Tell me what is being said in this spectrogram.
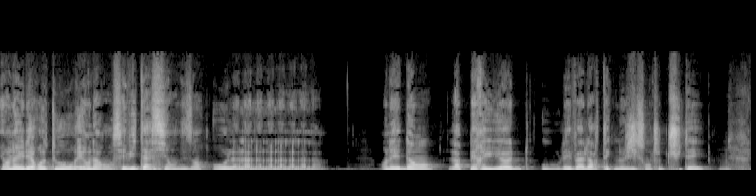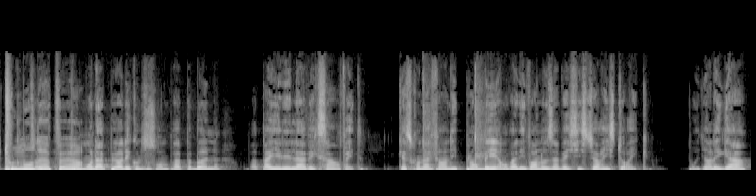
Et on a eu des retours et on a, on s'est vite assis en disant, oh là là là là là là là là. On est dans la période où les valeurs technologiques sont toutes chutées. Tout le monde a Tout le peur. monde a peur, les conditions sont pas, pas bonnes. On va pas y aller là avec ça, en fait. Qu'est-ce qu'on a fait? On dit plan B, on va aller voir nos investisseurs historiques. Pour dire, les gars,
